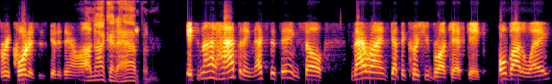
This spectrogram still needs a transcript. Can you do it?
three quarters as good as Aaron Rodgers, Not going to happen. It's not happening. That's the thing. So Matt Ryan's got the cushy broadcast gig. Oh, by the way,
